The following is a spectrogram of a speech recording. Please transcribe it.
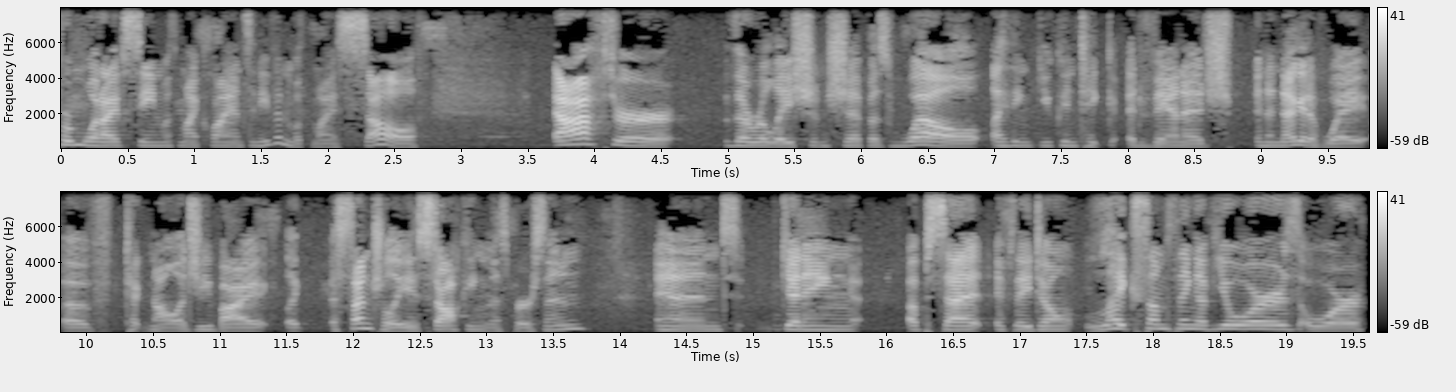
from what I've seen with my clients and even with myself, after the relationship as well, I think you can take advantage in a negative way of technology by like essentially stalking this person and getting upset if they don't like something of yours or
